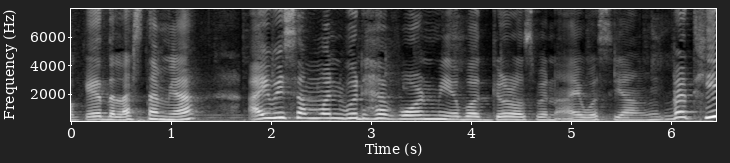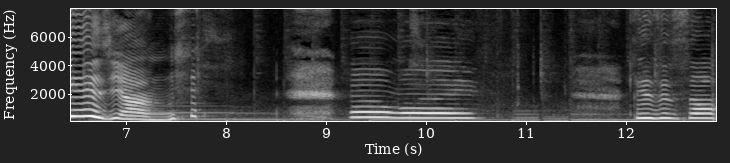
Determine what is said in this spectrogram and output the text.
Okay, the last time ya. I wish someone would have warned me about girls when I was young, but he is young. oh my. This is so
